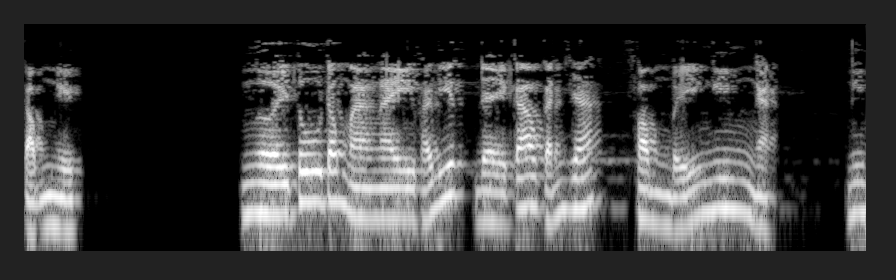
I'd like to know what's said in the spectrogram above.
cộng nghiệp Người tu trong màn này phải biết đề cao cảnh giác, phòng bị nghiêm ngặt, nghiêm.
